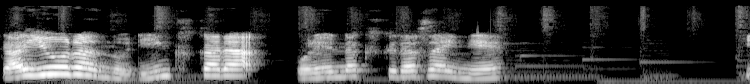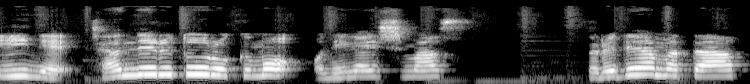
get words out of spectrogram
概要欄のリンクからご連絡くださいね。いいね、チャンネル登録もお願いします。それではまた。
